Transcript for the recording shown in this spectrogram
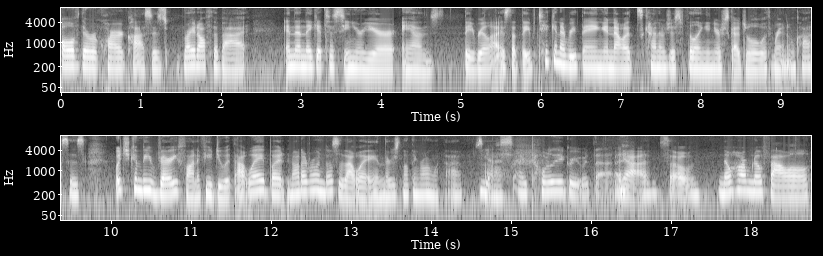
all of their required classes right off the bat. And then they get to senior year and they realize that they've taken everything and now it's kind of just filling in your schedule with random classes, which can be very fun if you do it that way, but not everyone does it that way and there's nothing wrong with that. So, Yes, I totally agree with that. Yeah, so no harm, no foul.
